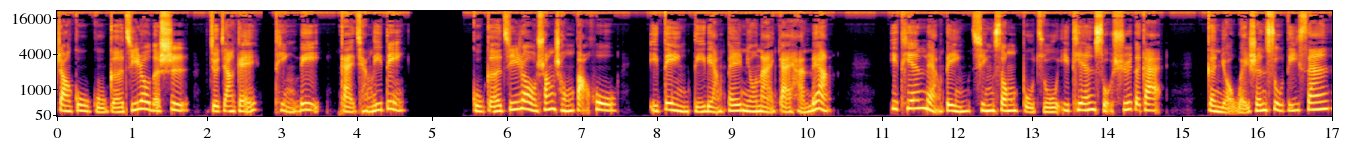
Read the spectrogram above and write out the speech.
照顾骨骼肌肉的事就交给挺立。钙强力定，骨骼肌肉双重保护，一定抵两杯牛奶钙含量，一天两定，轻松补足一天所需的钙，更有维生素 D 三，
